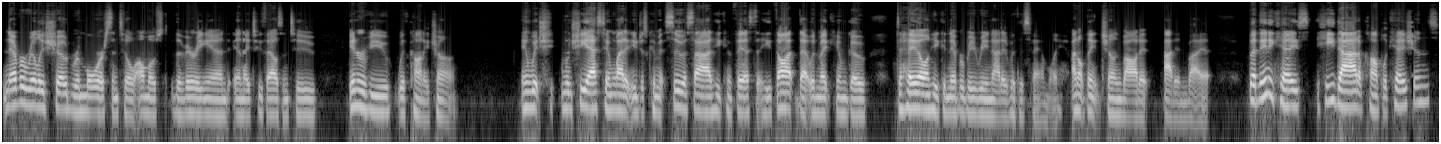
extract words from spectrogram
Never really showed remorse until almost the very end in a 2002 interview with Connie Chung, in which, when she asked him, Why didn't you just commit suicide? he confessed that he thought that would make him go to hell and he could never be reunited with his family. I don't think Chung bought it. I didn't buy it. But in any case, he died of complications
